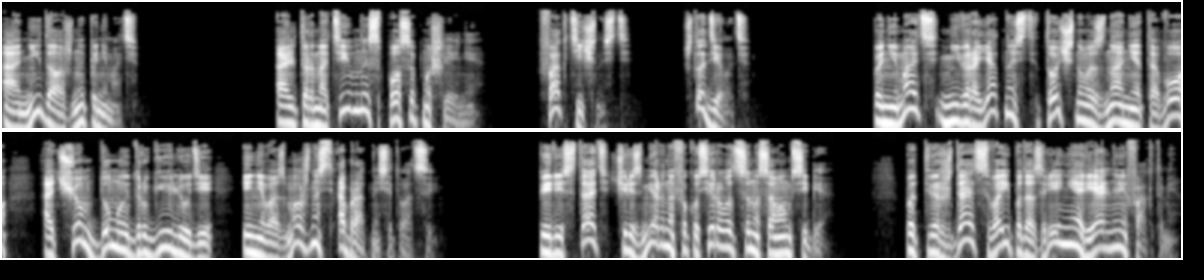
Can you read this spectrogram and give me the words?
«они должны понимать». Альтернативный способ мышления. Фактичность. Что делать? Понимать невероятность точного знания того, о чем думают другие люди, и невозможность обратной ситуации перестать чрезмерно фокусироваться на самом себе, подтверждать свои подозрения реальными фактами,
